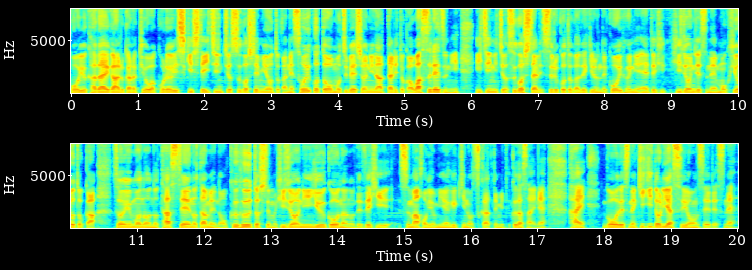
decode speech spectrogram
こういう課題があるから今日はこれを意識して一日を過ごしてみようとかね、そういうことをモチベーションになったりとか忘れずに一日を過ごしたりするることができるんで、こういうふうに、えーと、非常にですね、目標とか、そういうものの達成のための工夫としても非常に有効なので、ぜひ、スマホ読み上げ機能を使ってみてくださいね。はい。5ですね、聞き取りやすい音声ですね。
